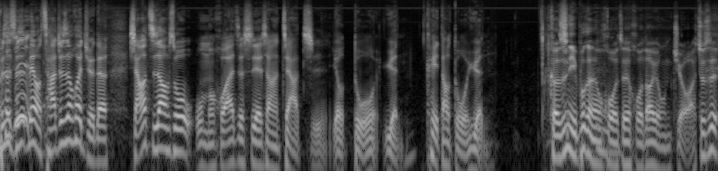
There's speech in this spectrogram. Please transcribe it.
不是不是没有差，就是会觉得想要知道说我们活在这世界上的价值有多远，可以到多远。可是你不可能活着活到永久啊，就是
